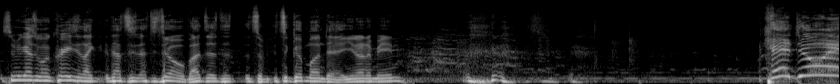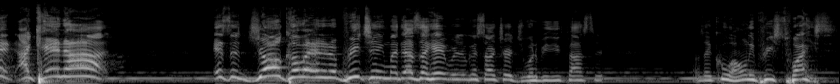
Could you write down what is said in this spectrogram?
Some of you guys are going crazy, like, that's, that's dope. That's, it's, a, it's a good Monday, you know what I mean? I can't do it. I cannot. It's a joke how I ended up preaching. My dad's like, hey, we're to start church. You want to be the youth pastor? I was like, cool. I only preached twice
